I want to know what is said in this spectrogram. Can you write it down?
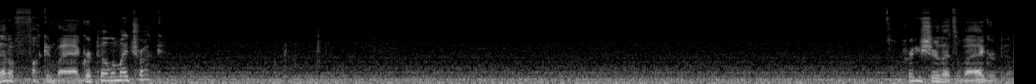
That a fucking Viagra pill in my truck? I'm pretty sure that's a Viagra pill.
